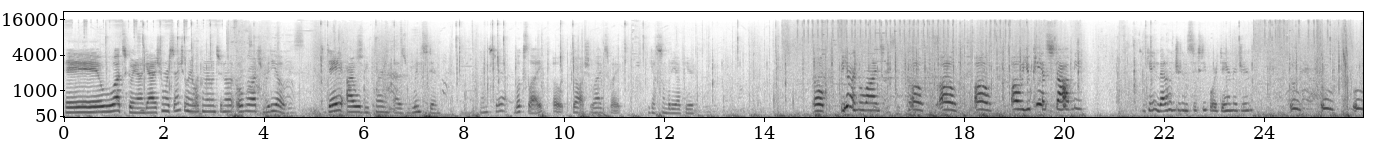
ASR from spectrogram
Hey, what's going on guys? From Essential and welcome everyone to another Overwatch video. Today I will be playing as Winston. Yeah, looks like, oh gosh, lag spike. We got somebody up here. Oh, behind the lines. Oh, oh, oh, oh, you can't stop me. I'm getting that 164 damage in. Ooh, ooh, ooh,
